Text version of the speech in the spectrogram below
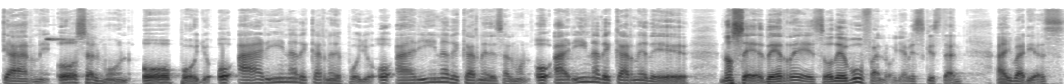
carne o salmón o pollo o harina de carne de pollo o harina de carne de salmón o harina de carne de, no sé, de res o de búfalo. Ya ves que están, hay varios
